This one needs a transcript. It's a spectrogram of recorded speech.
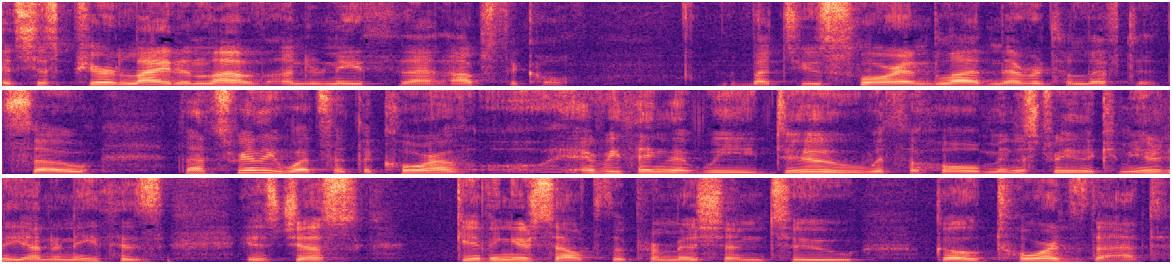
It's just pure light and love underneath that obstacle. But you swore in blood never to lift it. So that's really what's at the core of everything that we do with the whole ministry, of the community underneath is, is just giving yourself the permission to go towards that,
